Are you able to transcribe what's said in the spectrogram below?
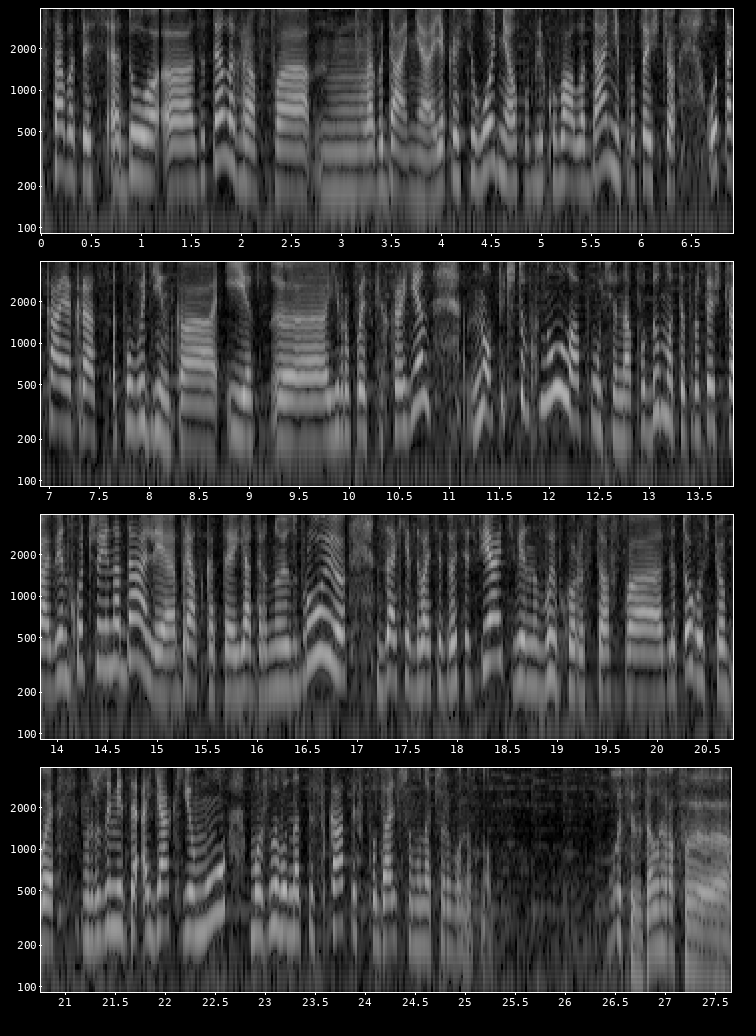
ставитесь до е, The Telegraph е, видання, яке сьогодні опублікувало дані про те, що отака якраз поведінка і е, європейських країн ну підштовхнула Путіна подумати про те, що він хоче і надалі брязкати ядерною зброєю. Захід 2025 він використав е, для того, щоб зрозуміти, а як йому можливо натискати в подальшому на червону кнопку. Молодці, з Телеграф, е,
